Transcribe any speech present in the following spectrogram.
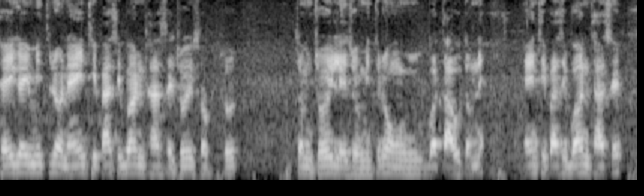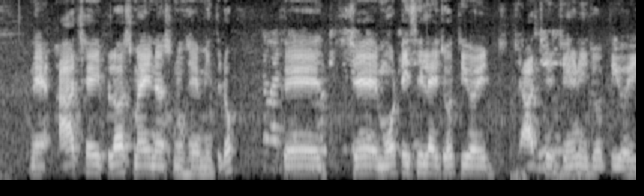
થઈ ગઈ મિત્રો, ને અહીંથી પાછી બંધ થશે. જોઈ શકશો. તમે જોઈ લેજો મિત્રો, હું બતાવું તમને. અહીંથી પાછી બંધ થશે. ને આ છે એ પ્લસ માઇનસનું છે મિત્રો, કે જે મોટી સિલાઈ જોતી હોય આ છે ઝીણી જોતી હોય.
